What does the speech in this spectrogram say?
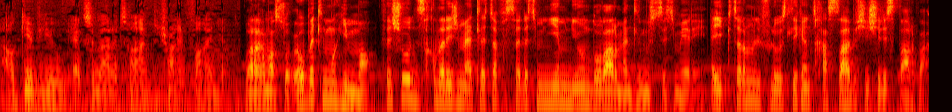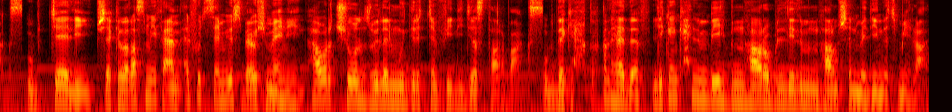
I'll give you X amount of time to try and find it. ورغم صعوبة المهمة فشولز قدر يجمع 3.8 مليون دولار من عند المستثمرين أي أكثر من الفلوس اللي كانت خاصها باش يشري ستاربكس وبالتالي بشكل رسمي في عام 1987 هاورد شولز ولا المدير التنفيذي ديال ستاربكس وبدا كيحقق الهدف اللي كان كيحلم به بالنهار وبالليل من نهار مشى لمدينة ميلان.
